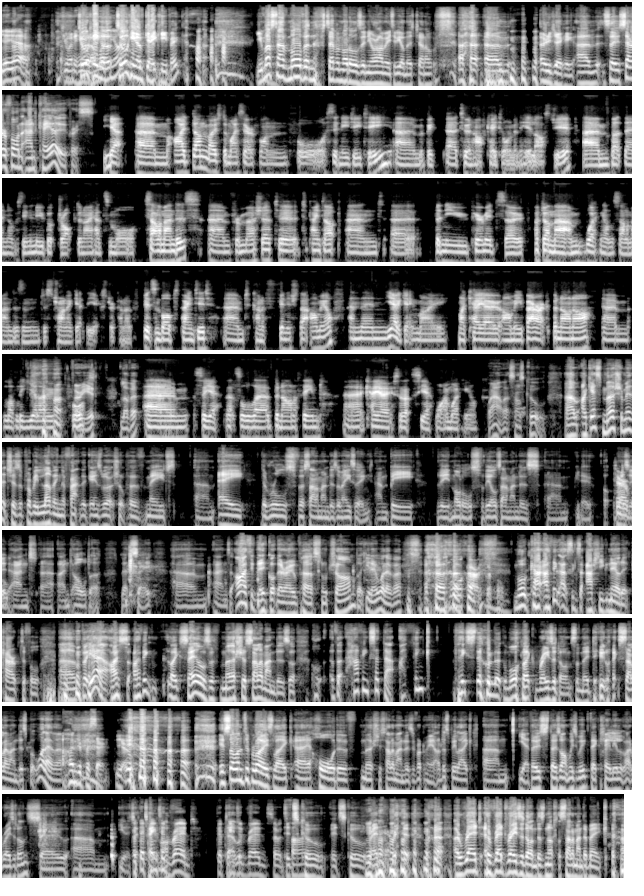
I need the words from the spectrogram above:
Yeah, yeah. Do you want to hear talking what of I'm working on? talking of gatekeeping, you must have more than seven models in your army to be on this channel. Uh, um, only joking. Um, so Seraphon and KO, Chris. Yeah, um, I'd done most of my Seraphon for Sydney GT, um, a big uh, two and a half K tournament here last year. Um, but then obviously the new book dropped, and I had some more salamanders um, from Mercia to to paint up, and uh, the new pyramid. So I've done that. I'm working on the salamanders and just trying to get the extra kind of bits and bobs painted um, to kind of finish that army off. And then yeah, getting my my KO army barrack Banana, um, lovely yellow. Very good. Love it. Um, so yeah, that's all uh, banana themed uh, KO. So that's yeah what I'm working on. Wow, that sounds cool. Um, I guess Mercia Miniatures are probably loving the fact that Games Workshop have made um, a the rules for salamanders amazing, and b the models for the old salamanders, um, you know, Terrible. and uh, and older, let's say. Um, and I think they've got their own personal charm, but you know, whatever. More characterful. More, char- I think that's exa- actually nailed it. Characterful, um, but yeah, I, I think like sales of Mercia salamanders. Or, oh, but having said that, I think they still look more like Razordons than they do like salamanders. But whatever. 100%. Yeah. if someone deploys like a horde of Mercia salamanders in front of me, I'll just be like, um, yeah, those those aren't WYSIWYG. They clearly look like Razordons. So um, you know, But t- they're painted red. They're That painted red, so it's It's fine. cool. It's cool. Yeah. Red, a red a red Razordon does not a salamander make.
